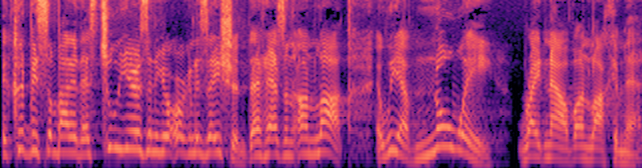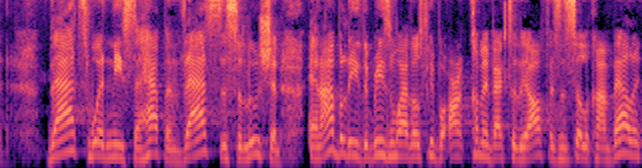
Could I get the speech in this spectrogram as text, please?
It could be somebody that's two years into your organization that hasn't unlocked, and we have no way right now of unlocking that. That's what needs to happen. That's the solution. And I believe the reason why those people aren't coming back to the office in Silicon Valley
